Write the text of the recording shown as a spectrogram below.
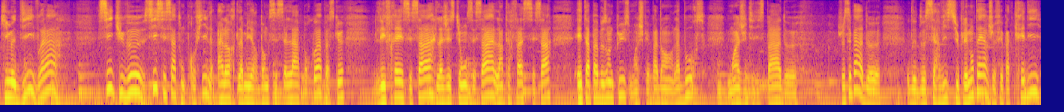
Qui me dit, voilà, si tu veux, si c'est ça ton profil, alors la meilleure banque c'est celle-là. Pourquoi? Parce que les frais c'est ça, la gestion c'est ça, l'interface c'est ça, et t'as pas besoin de plus. Moi je fais pas dans la bourse, moi j'utilise pas de, je sais pas, de, de, services supplémentaires, je fais pas de crédit,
